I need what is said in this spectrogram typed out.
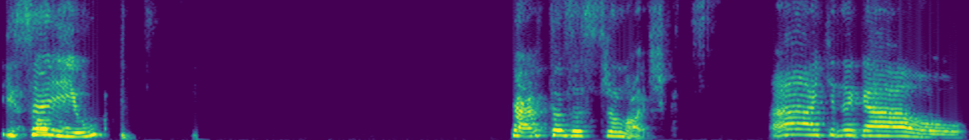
E saiu cartas astrológicas. Ai, que legal!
